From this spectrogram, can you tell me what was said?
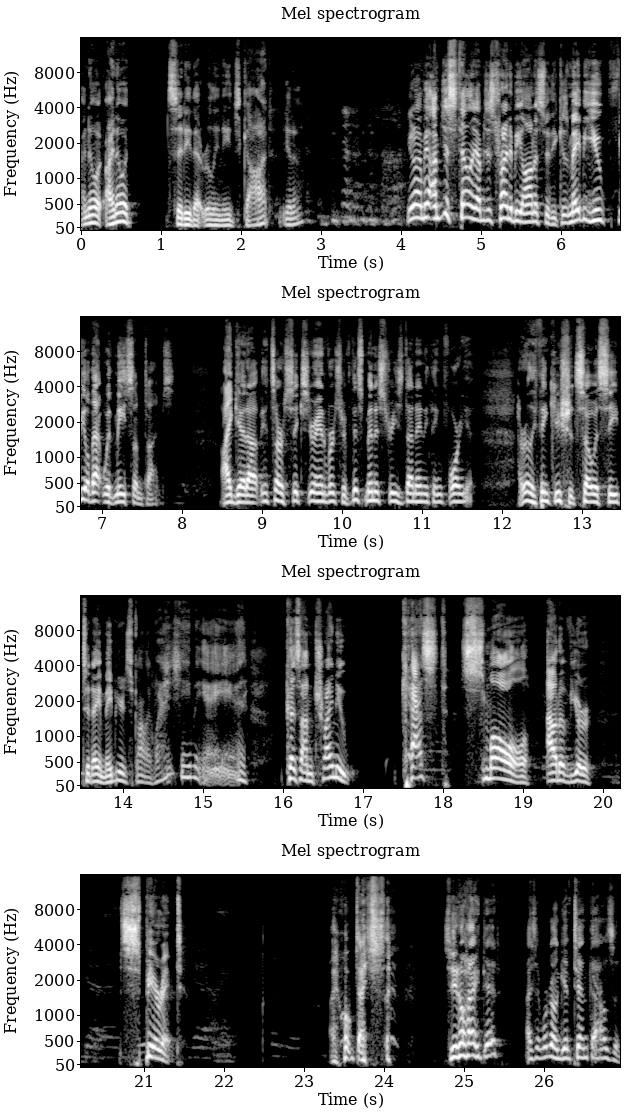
I know I know a city that really needs God, you know? You know what I mean? I'm just telling you, I'm just trying to be honest with you because maybe you feel that with me sometimes. I get up, it's our six year anniversary. If this ministry's done anything for you, I really think you should sow a seed today. Maybe you're just going like, why is she? Because I'm trying to cast small out of your spirit. I hoped I. So you know what I did? I said we're going to give ten thousand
